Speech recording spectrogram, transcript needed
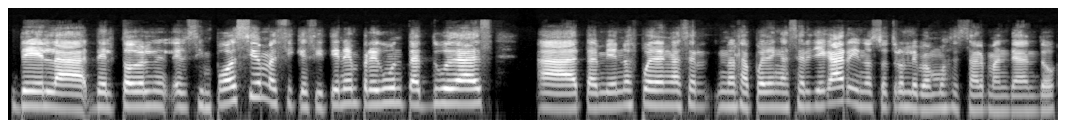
de la, del todo el, el simposio, así que si tienen preguntas, dudas, ah, también nos pueden hacer, nos la pueden hacer llegar y nosotros le vamos a estar mandando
